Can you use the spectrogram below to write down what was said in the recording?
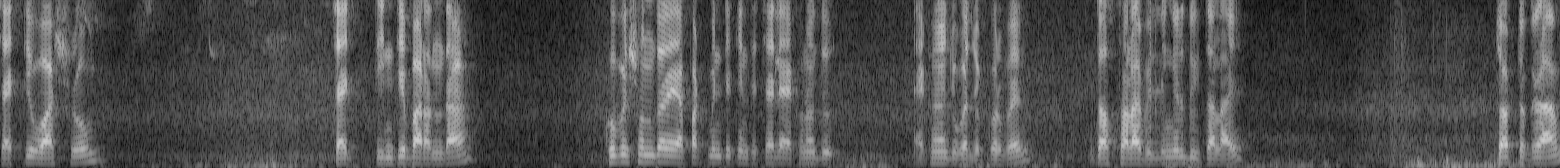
চারটি ওয়াশরুম চার, তিনটি বারান্দা। খুবই সুন্দর এই অ্যাপার্টমেন্টটি কিনতে চাইলে এখনও এখনও যোগাযোগ করবেন। দশতলা বিল্ডিংয়ের দুই তলায় চট্টগ্রাম,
